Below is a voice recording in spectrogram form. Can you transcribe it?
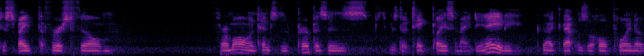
Despite the first film, from all intents and purposes, seems to take place in 1980. Like that was the whole point of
